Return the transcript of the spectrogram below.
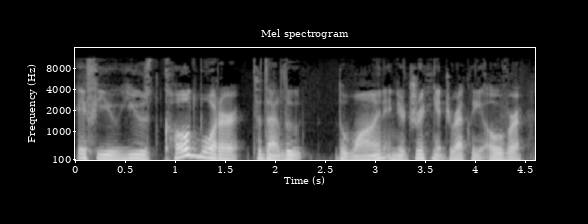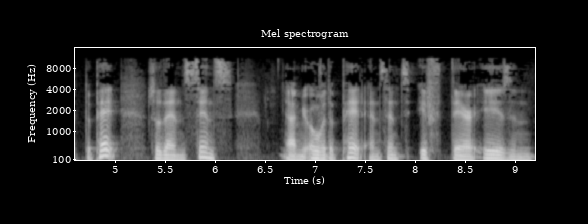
if you used cold water to dilute the wine and you're drinking it directly over the pit, so then since um, you're over the pit, and since if there is in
